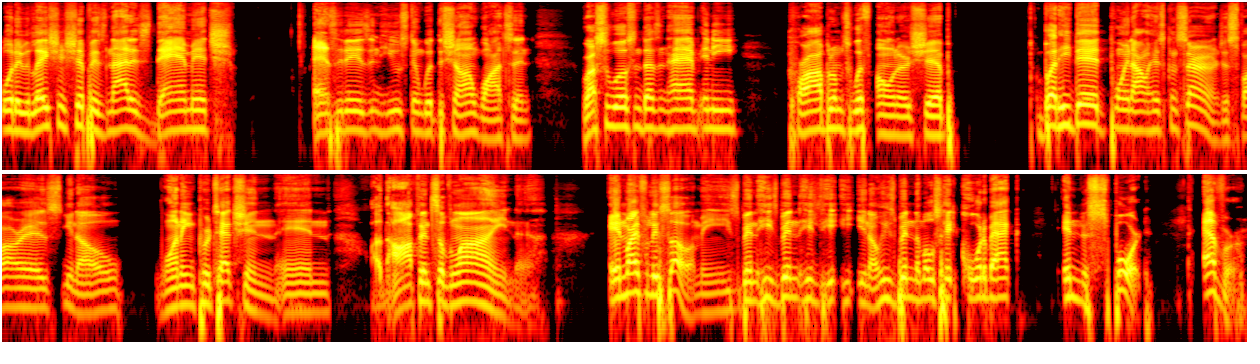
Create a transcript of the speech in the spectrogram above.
or the relationship is not as damaged as it is in Houston with Deshaun Watson. Russell Wilson doesn't have any problems with ownership, but he did point out his concerns as far as you know wanting protection and uh, the offensive line, and rightfully so. I mean, he's been he's been he, he you know he's been the most hit quarterback in the sport ever.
